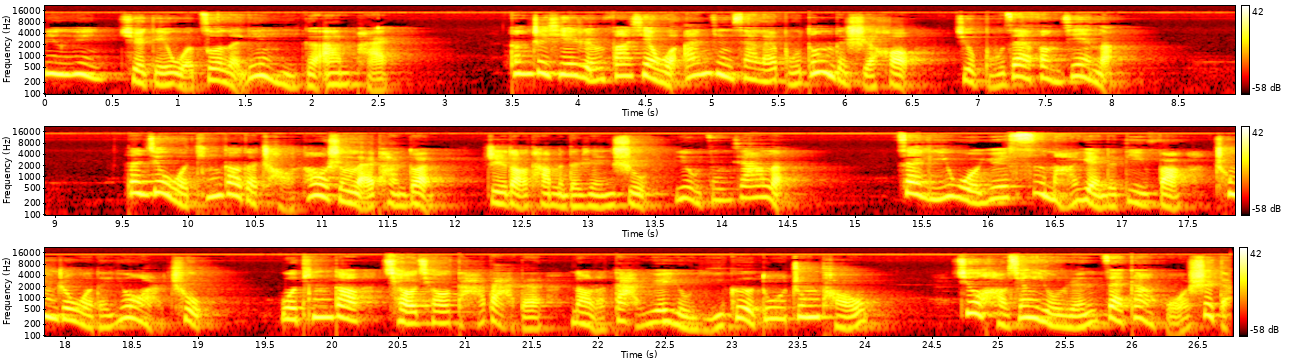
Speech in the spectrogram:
命运却给我做了另一个安排：当这些人发现我安静下来不动的时候，就不再放箭了。但就我听到的吵闹声来判断，知道他们的人数又增加了。在离我约四码远的地方，冲着我的右耳处，我听到敲敲打打的闹了大约有一个多钟头，就好像有人在干活似的。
